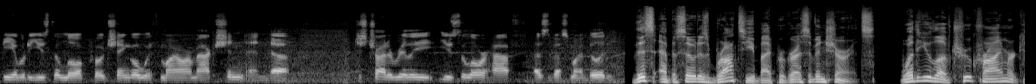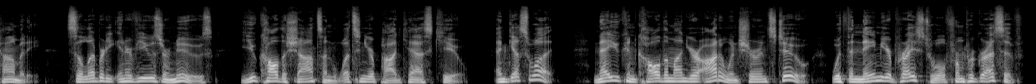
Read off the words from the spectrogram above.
be able to use the low approach angle with my arm action, and uh, just try to really use the lower half as the best of my ability. This episode is brought to you by Progressive Insurance. Whether you love true crime or comedy, celebrity interviews or news, you call the shots on what's in your podcast queue. And guess what? Now you can call them on your auto insurance too with the Name Your Price tool from Progressive.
